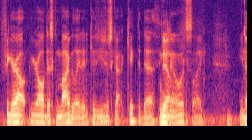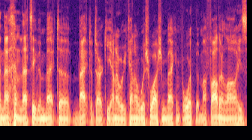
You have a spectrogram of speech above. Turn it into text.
figure out you're all discombobulated because you just got kicked to death Yeah. you know it's like you know and that and that's even back to back to turkey. I know we kind of wish washing back and forth, but my father-in-law, he's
